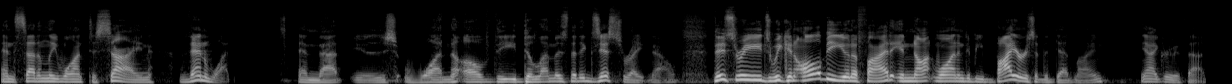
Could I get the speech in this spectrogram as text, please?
and suddenly want to sign? Then what? And that is one of the dilemmas that exists right now. This reads We can all be unified in not wanting to be buyers at the deadline. Yeah, I agree with that.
